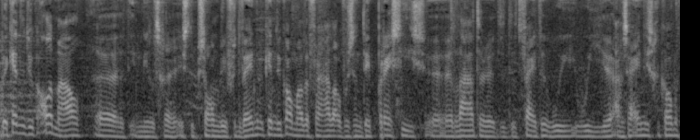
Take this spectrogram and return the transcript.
We kennen natuurlijk allemaal, uh, inmiddels is de psalm weer verdwenen... we kennen natuurlijk allemaal de verhalen over zijn depressies... Uh, later het, het, feit hoe hij, hoe hij aan zijn einde is gekomen.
